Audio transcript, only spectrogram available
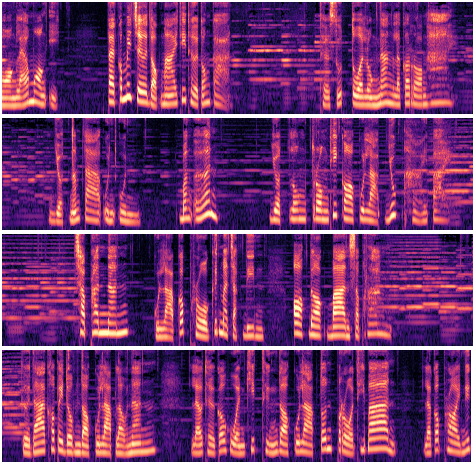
มองแล้วมองอีก แต่ก็ไม่เจอดอกไม้ที่เธอต้องการ เธอซุดตัวลงนั่งแล้วก็ร้องไห้ หยดน้ำตาอุ่นๆ บังเอิญหยดลงตรงที่กอกุหลาบยุบหายไป ฉับพลันนั้นกุหลาบก็โผล่ขึ้นมาจากดิน ออกดอกบานสะพรั่ง เกิด้าเข้าไปดมดอกกุหลาบเหล่านั้น แล้วเธอก็หวนคิดถึงดอกกุหลาบต้นโปรดที่บ้าน แล้วก็พลอยนึก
